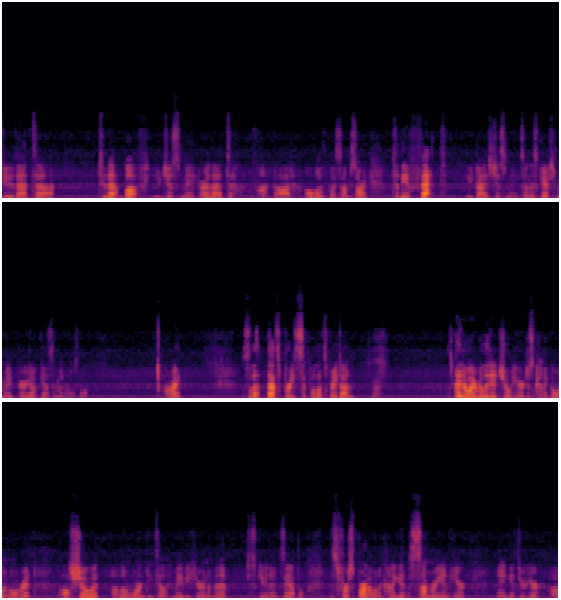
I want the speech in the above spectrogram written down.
to that uh, to that buff you just made, or that, uh, my god, all over the place. I'm sorry, to the effect you guys just made. So in this case, we made periodic gas and minerals law. All right. So that that's pretty simple. That's pretty done. I know I really did show here, just kind of going over it. I'll show it a little more in detail maybe here in a minute. Just you an example. This first part I want to kind of get a summary in here and get through here. Uh,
